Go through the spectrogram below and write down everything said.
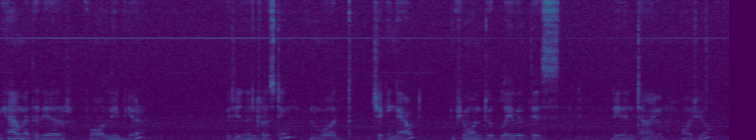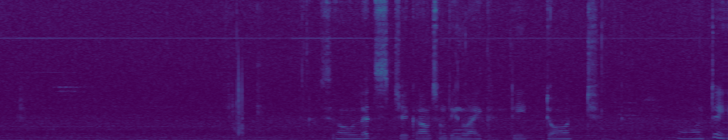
We have method here for leap year which is interesting and worth checking out if you want to play with this date and time module. So let's check out something like date dot uh, day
